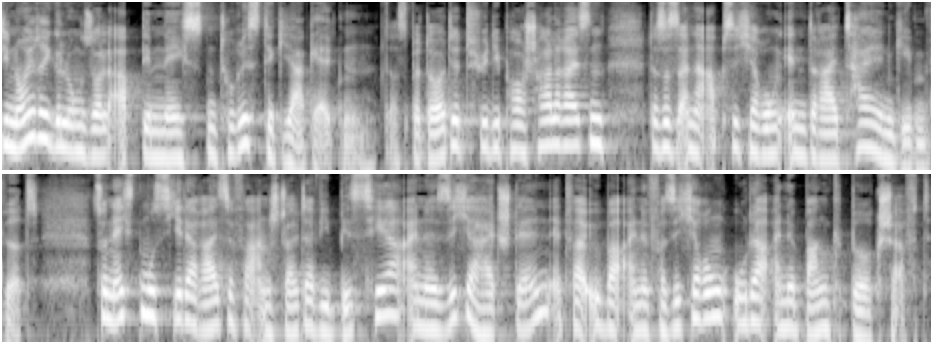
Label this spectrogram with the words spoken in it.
Die Neuregelung soll ab dem nächsten Touristikjahr gelten. Das bedeutet für die Pauschalreisen, dass es eine Absicherung in drei Teilen geben wird. Zunächst muss jeder Reiseveranstalter wie bisher eine Sicherheit stellen, etwa über eine Versicherung oder eine Bankbürgschaft.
